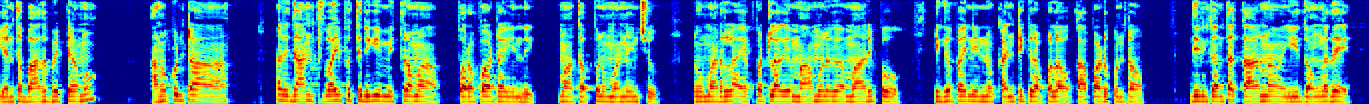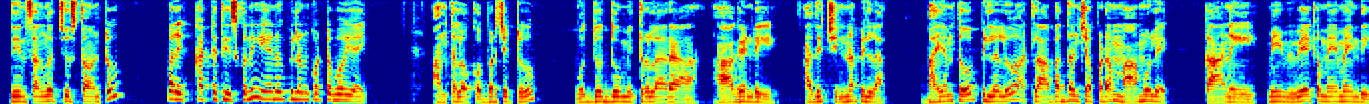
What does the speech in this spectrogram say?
ఎంత బాధ పెట్టామో? అనుకుంటా? మరి దాని వైపు తిరిగి మిత్రమా పొరపాటు అయింది. మా తప్పును మన్నించు. నువ్వు మరలా ఎప్పట్లాగే మామూలుగా మారిపో. ఇకపై నిన్ను కంటికి రెప్పలా కాపాడుకుంటాం. దీనికంతా కారణం ఈ దొంగదే. దీని సంగతి చూస్తా అంటూ మరి కట్టె తీసుకుని ఏనుగు పిల్లను కొట్టబోయాయి. అంతలో కొబ్బరి చెట్టు వద్దొద్దు మిత్రులారా ఆగండి. అది చిన్న పిల్ల. భయంతో పిల్లలు అట్లా అబద్ధం చెప్పడం మామూలే. కానీ మీ వివేకం ఏమైంది?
